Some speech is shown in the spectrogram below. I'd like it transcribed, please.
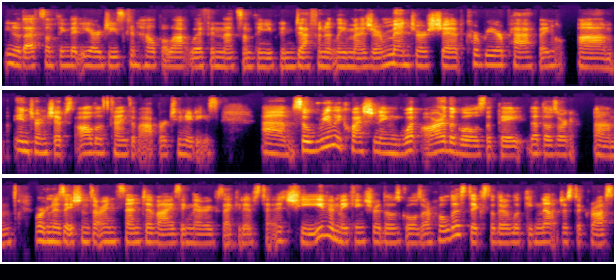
you know that's something that ergs can help a lot with and that's something you can definitely measure. Mentorship career pathing um, internships all those kinds of opportunities. Um, so really questioning what are the goals that they that those um, organizations are incentivizing their executives to achieve and making sure those goals are holistic so they're looking not just across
